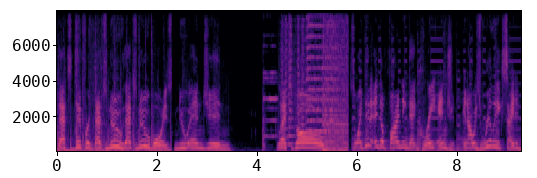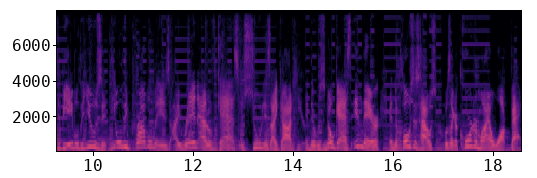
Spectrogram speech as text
That's different. That's new. That's new, boys. New engine. Let's go. So I did end up finding that great engine, and I was really excited to be able to use it. The only problem is I ran out of gas as soon as I got here, and there was no gas in there, and the closest house was like a quarter mile walk back.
